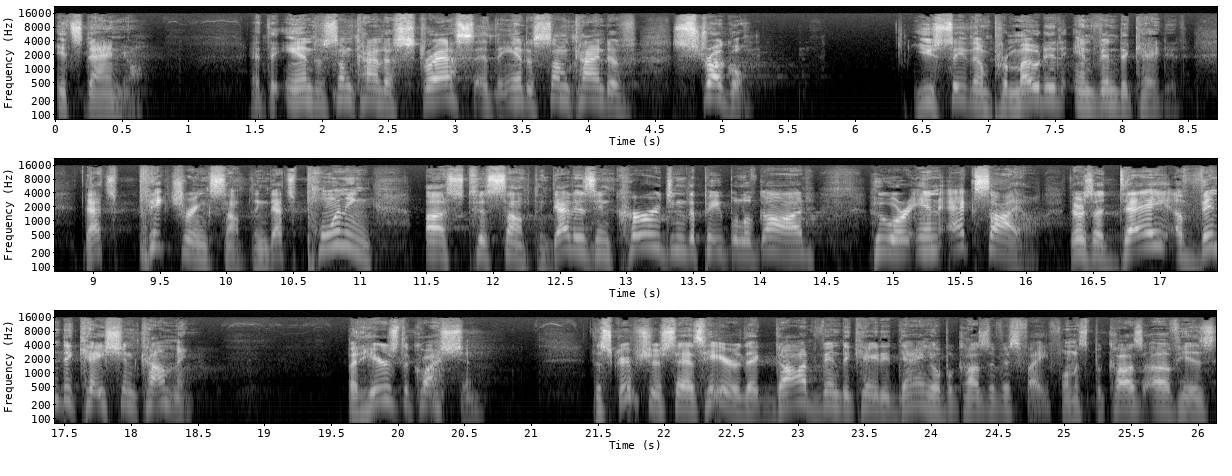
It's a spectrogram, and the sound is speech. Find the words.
it's Daniel at the end of some kind of stress, at the end of some kind of struggle, you see them promoted and vindicated. That's picturing something, that's pointing us to something. That is encouraging the people of God who are in exile. There's a day of vindication coming. But here's the question the scripture says here that God vindicated Daniel because of his faithfulness, because of his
